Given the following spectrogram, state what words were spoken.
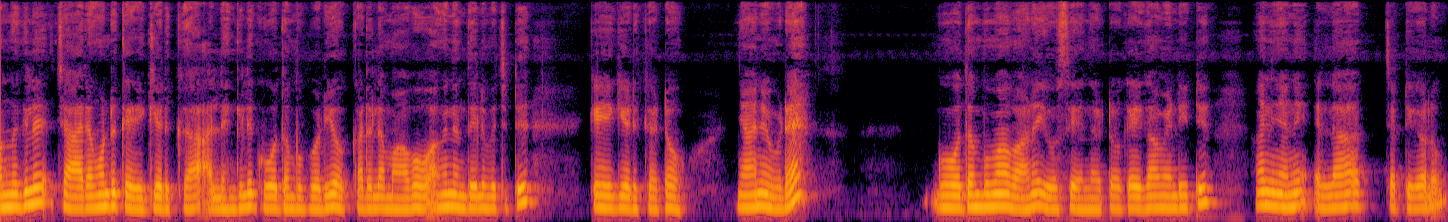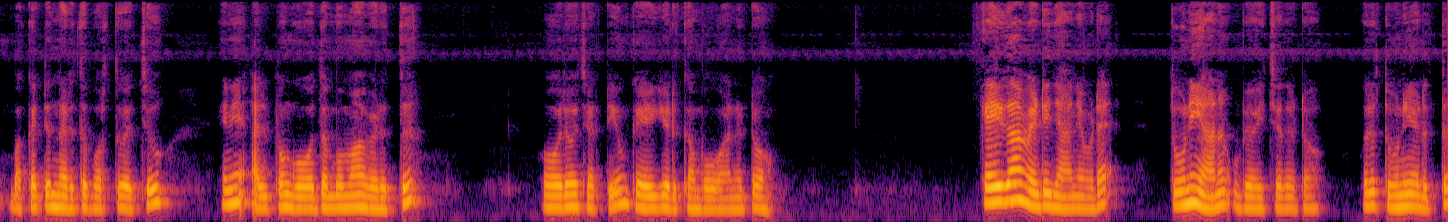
ഒന്നുകിൽ ചാരം കൊണ്ട് കഴുകിയെടുക്കുക അല്ലെങ്കിൽ ഗോതമ്പ് പൊടിയോ കടലമാവോ അങ്ങനെ എന്തെങ്കിലും വെച്ചിട്ട് കഴുകിയെടുക്കുക കേട്ടോ. ഞാനിവിടെ ഗോതമ്പ് മാവാണ് യൂസ് ചെയ്യുന്നത് കേട്ടോ. കഴുകാൻ വേണ്ടിയിട്ട് അങ്ങനെ ഞാൻ എല്ലാ ചട്ടികളും ബക്കറ്റിൽ നിന്ന് എടുത്ത് പുറത്ത് വെച്ചു. ഇനി അല്പം ഗോതമ്പ് മാവ് എടുത്ത് ഓരോ ചട്ടിയും കഴുകിയെടുക്കാൻ പോവാണ് കേട്ടോ കഴുകാൻ വേണ്ടി ഞാനിവിടെ തുണിയാണ് ഉപയോഗിച്ചത് കേട്ടോ ഒരു തുണിയെടുത്ത്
